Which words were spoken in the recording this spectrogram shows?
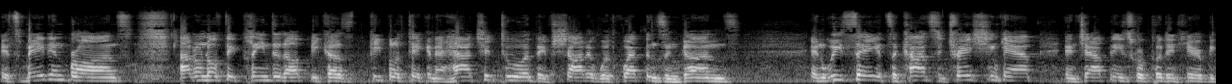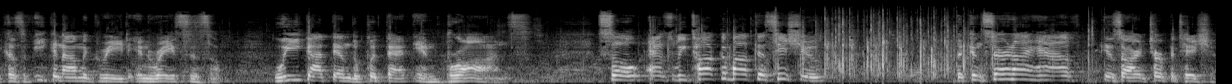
It's made in bronze. I don't know if they cleaned it up because people have taken a hatchet to it, they've shot it with weapons and guns. And we say it's a concentration camp, and Japanese were put in here because of economic greed and racism. We got them to put that in bronze. So, as we talk about this issue, the concern I have is our interpretation,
